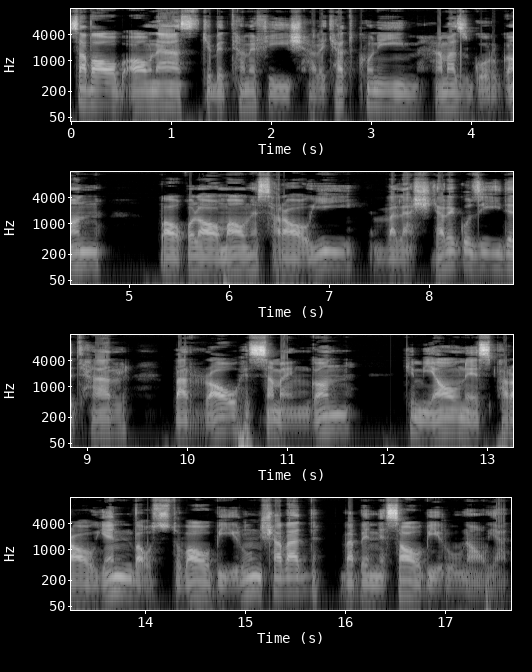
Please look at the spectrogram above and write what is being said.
سواب آن است که به تن خیش حرکت کنیم هم از گرگان با غلامان سرایی و لشکر گزیده تر بر راه سمنگان که میان اسپراین و استوا بیرون شود و به نسا بیرون آید.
